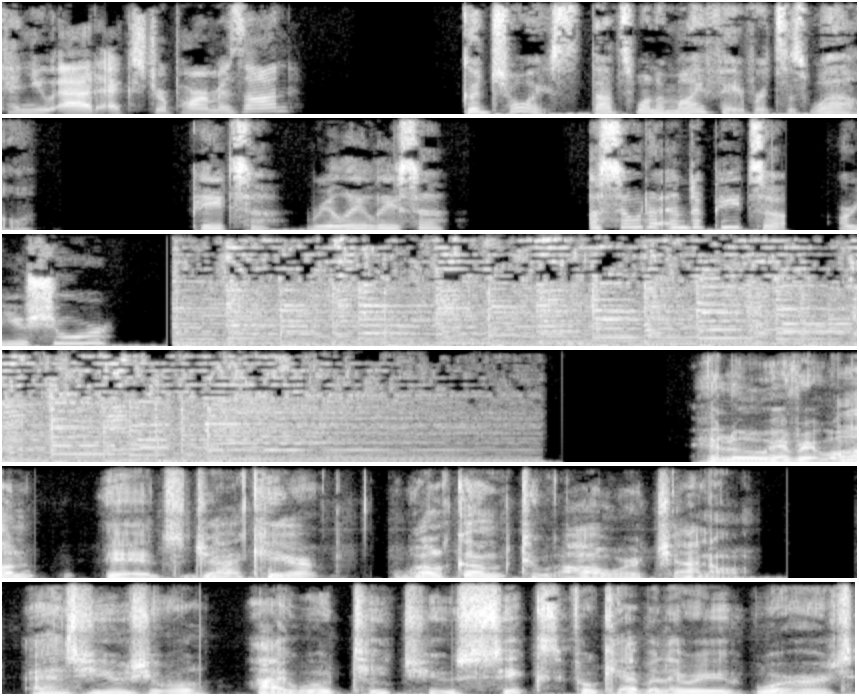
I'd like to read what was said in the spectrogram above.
can you add extra parmesan? Good choice. That's one of my favorites as well. Pizza? Really, Lisa? A soda and a pizza. Are you sure? Hello everyone, it's Jack here. Welcome to our channel. As usual, I will teach you six vocabulary words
